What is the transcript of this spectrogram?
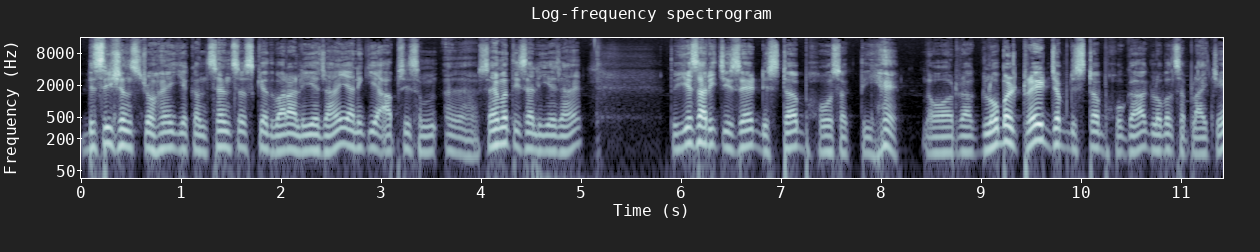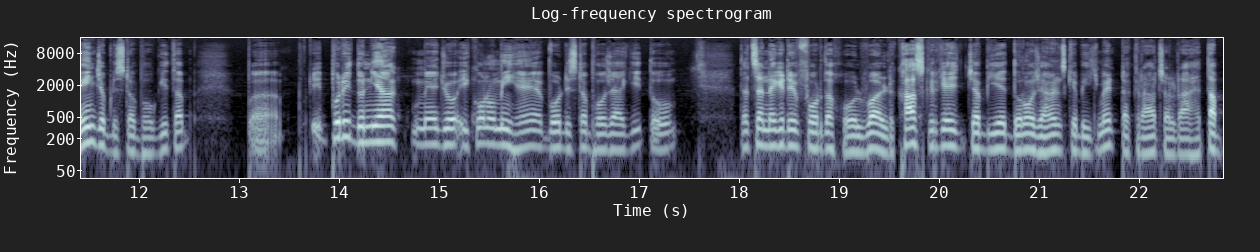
डिसीशंस जो हैं, ये कंसेंसस के द्वारा लिए जाएँ, यानी कि आपसी सहमति से लिए जाएँ तो ये सारी चीज़ें डिस्टर्ब हो सकती हैं। और ग्लोबल ट्रेड जब डिस्टर्ब होगा ग्लोबल सप्लाई चेन जब डिस्टर्ब होगी, तब पूरी पूरी दुनिया में जो इकोनॉमी है, वो डिस्टर्ब हो जाएगी तो that's a negative for the whole world खास करके जब ये दोनों जायंट्स के बीच में टकरार चल रहा है, तब।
